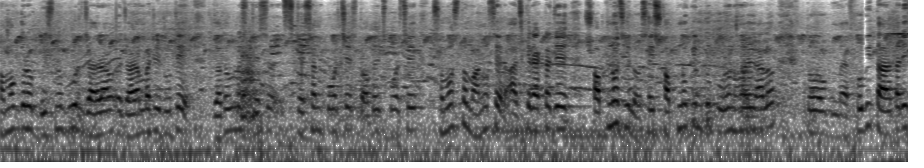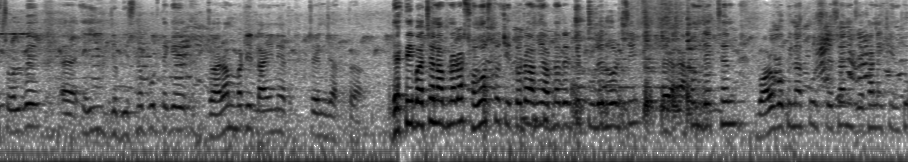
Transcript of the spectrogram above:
সমগ্র বিষ্ণুপুর জয়রাম জয়রামবাটি রুটে যতগুলো স্টেশন স্টেশন পড়ছে স্টপেজ পড়ছে, সমস্ত মানুষের আজকের একটা যে স্বপ্ন ছিল, সেই স্বপ্ন কিন্তু পূরণ হয়ে গেল। তো খুবই তাড়াতাড়ি চলবে এই যে বিষ্ণুপুর থেকে জয়রামবাটি লাইনের ট্রেন যাত্রা। দেখতেই পাচ্ছেন আপনারা, সমস্ত চিত্রটা আমি আপনাদেরকে তুলে ধরছি। এখন দেখছেন বড় গোপীনাথপুর স্টেশন, যেখানে কিন্তু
